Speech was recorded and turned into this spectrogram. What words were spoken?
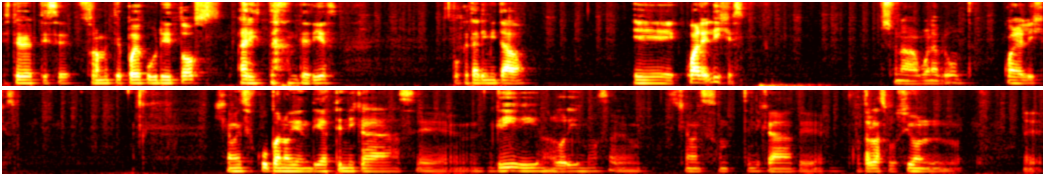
este vértice, solamente puede cubrir dos aristas de 10, porque está limitado, eh, ¿cuál eliges? Es una buena pregunta. ¿Cuál eliges? Generalmente se ocupan hoy en día técnicas eh, greedy, algoritmos. Eh, generalmente son técnicas de encontrar la solución eh,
